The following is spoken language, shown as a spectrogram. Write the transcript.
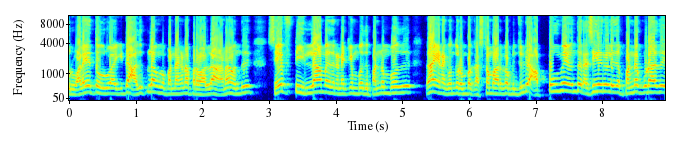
ஒரு வளையத்தை உருவாக்கிட்டு அதுக்குள்ளே அவங்க பண்ணாங்கன்னா பரவாயில்ல. ஆனால் வந்து சேஃப்டி இல்லாமல் இதை நினைக்கும் போது பண்ணும்போது தான் எனக்கு வந்து ரொம்ப கஷ்டமாக இருக்கும் அப்படின்னு சொல்லி அப்போவுமே வந்து ரசிகர்கள் இதை பண்ணக்கூடாது.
